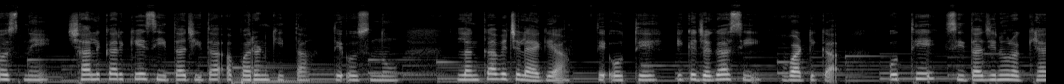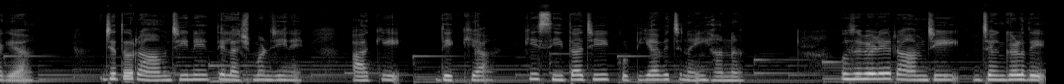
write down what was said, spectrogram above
ਉਸਨੇ ਛਲ ਕਰਕੇ ਸੀਤਾ ਜੀ ਦਾ ਅਪਹਰਣ ਕੀਤਾ ਤੇ ਉਸ ਨੂੰ ਲੰਕਾ ਵਿੱਚ ਲੈ ਗਿਆ ਤੇ ਉੱਥੇ ਇੱਕ ਜਗ੍ਹਾ ਸੀ, ਵਾਟਿਕਾ। ਉੱਥੇ ਸੀਤਾ ਜੀ ਨੂੰ ਰੱਖਿਆ ਗਿਆ। ਜਦੋਂ ਰਾਮ ਜੀ ਨੇ ਤੇ ਲక్ష్మణ ਜੀ ਨੇ ਆ ਕੇ ਦੇਖਿਆ ਕਿ ਸੀਤਾ ਜੀ ਕੁਟਿਆ ਵਿੱਚ ਨਹੀਂ ਹਨ, ਉਸ ਵੇਲੇ ਰਾਮ ਜੀ ਜੰਗਲ ਦੇ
